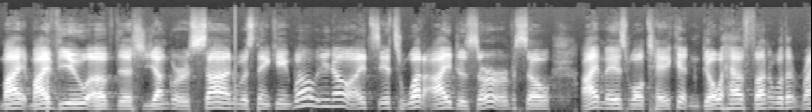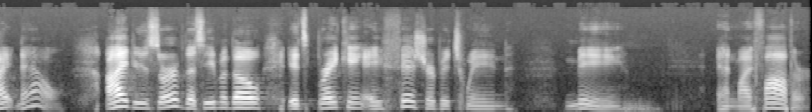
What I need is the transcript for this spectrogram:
my, my view of this younger son was thinking, well, you know, it's, it's what I deserve, so I may as well take it and go have fun with it right now. I deserve this, even though it's breaking a fissure between me and my father.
